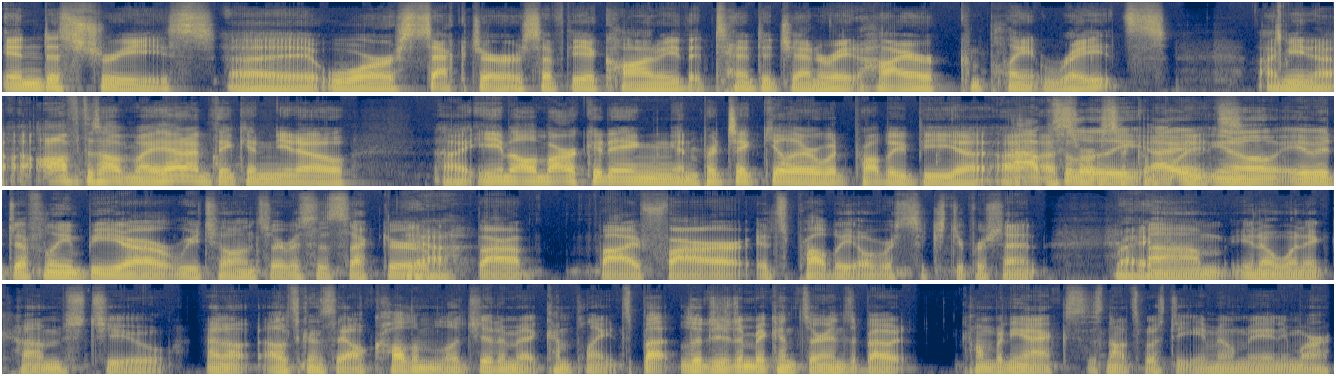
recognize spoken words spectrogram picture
industries uh, or sectors of the economy that tend to generate higher complaint rates? I mean, uh, off the top of my head, I'm thinking you know. Uh, email marketing in particular would probably be a, a, a source of Absolutely. I, you know, it would definitely be our retail and services sector. Yeah. By, by far, it's probably over 60%. Right. Um, you know, when it comes to, I was going to say, I'll call them legitimate complaints, but legitimate concerns about company X is not supposed to email me anymore.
